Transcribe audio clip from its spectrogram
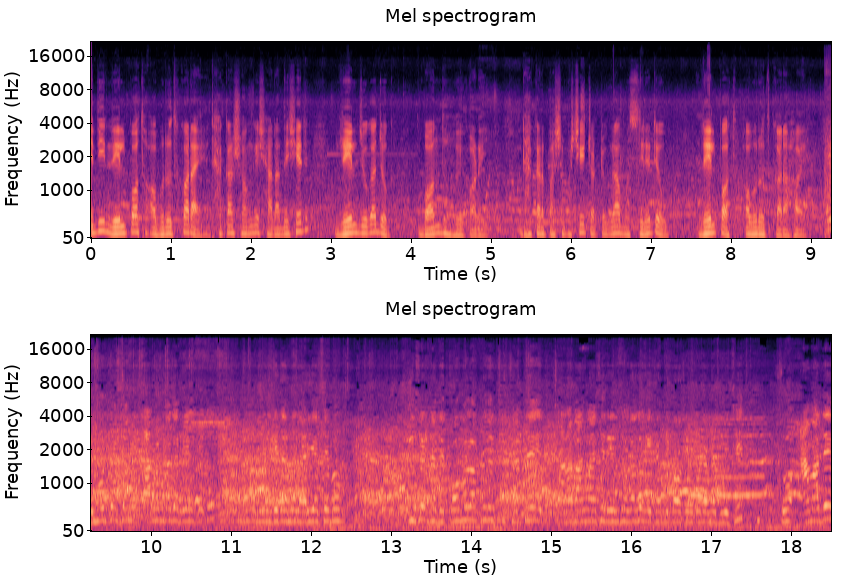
এদিন রেলপথ অবরোধ করায় ঢাকার সঙ্গে সারা দেশের রেল যোগাযোগ বন্ধ হয়ে পড়ে। ঢাকার পাশাপাশি চট্টগ্রাম ও সিলেটেও রেলপথ অবরোধ করা হয়। এই আমরা দাঁড়িয়ে আছি এবং ইটের সাথে কমলাপুরের সাথে সারা বাংলাদেশের রেল যোগাযোগ এখান থেকে অসম করে আমরা দিয়েছি। তো আমাদের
